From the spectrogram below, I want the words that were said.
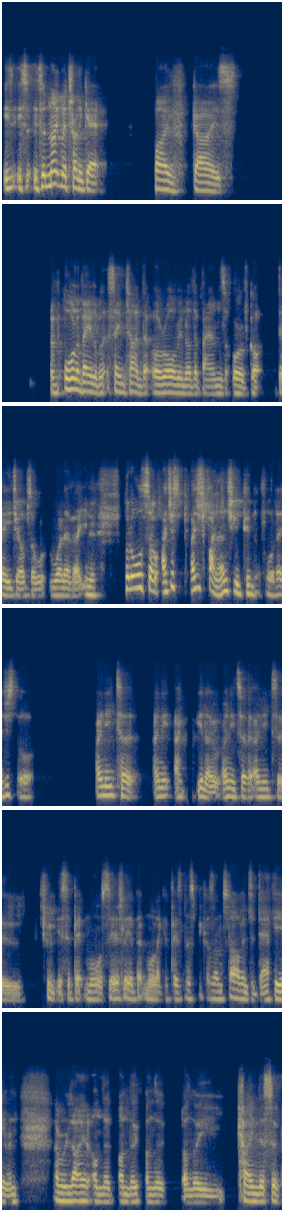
it's, it's, it's a nightmare trying to get five guys of all available at the same time that are all in other bands or have got day jobs or whatever, you know. But also, I just I just financially couldn't afford. It. I just thought I need to I need I you know I need to I need to treat this a bit more seriously, a bit more like a business because I'm starving to death here and I'm reliant on the on the on the on the kindness of,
